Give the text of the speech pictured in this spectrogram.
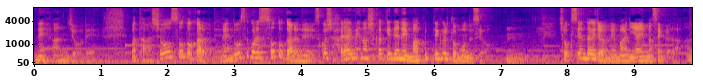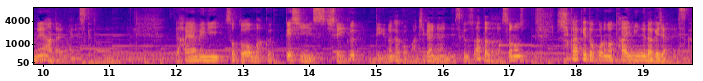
ね安城で、まあ、多少外からでもねどうせこれ外からね少し早めの仕掛けでねまくってくると思うんですよ、うん、直線だけじゃね間に合いませんからね当たり前ですけど、うん、で早めに外をまくって進出していくっていうのがこう間違いないんですけどあとはその仕掛けどころのタイミングだけじゃないですか。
